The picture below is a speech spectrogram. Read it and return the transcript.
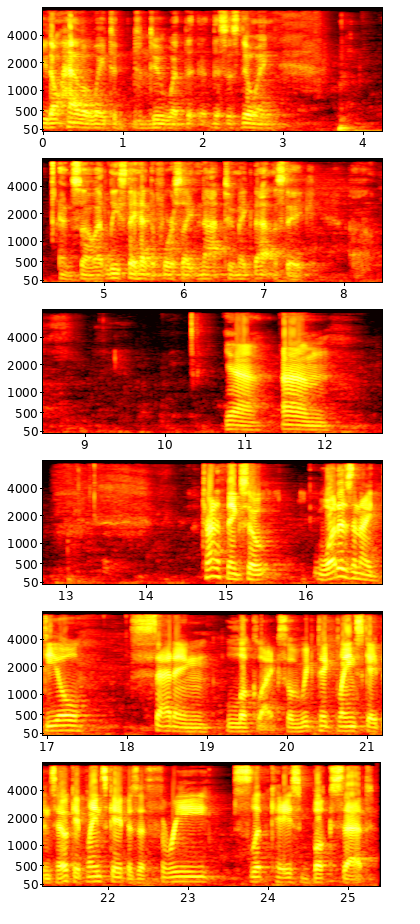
You don't have a way to, to do what th- this is doing. And so at least they had the foresight not to make that mistake. Uh, Yeah. Um, trying to think. So, what does an ideal setting look like? So we could take Planescape and say, okay, Planescape is a three slipcase book set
